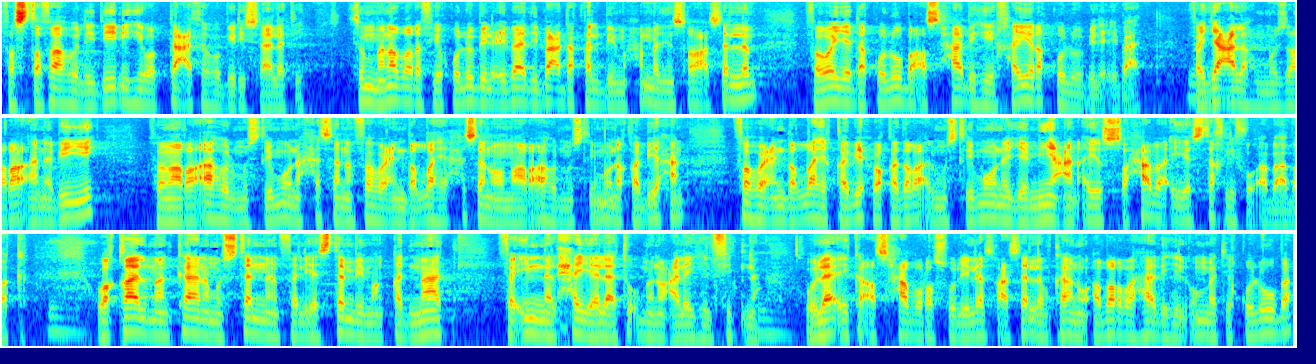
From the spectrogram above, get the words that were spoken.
فاصطفاه لدينه وابتعثه برسالته. ثم نظر في قلوب العباد بعد قلب محمد صلى الله عليه وسلم فوجد قلوب أصحابه خير قلوب العباد فجعلهم وزراء نبيه فما رآه المسلمون حسنا فهو عند الله حسن وما رآه المسلمون قبيحا فهو عند الله قبيح وقد رأى المسلمون جميعا أي الصحابة أن يستخلفوا أبا بكر. وقال من كان مستنا فليستن بمن قد مات فإن الحي لا تؤمن عليه الفتنة. أولئك أصحاب رسول الله صلى الله عليه وسلم كانوا أبر هذه الأمة قلوبا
